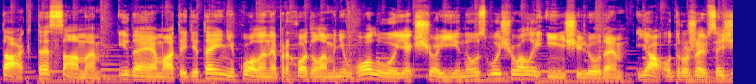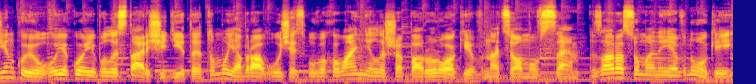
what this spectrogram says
Так, те саме. Ідея мати дітей ніколи не приходила мені в голову, якщо її не озвучували інші люди. Я одружився з жінкою, у якої були старші діти, тому я брав участь у вихованні лише пару років. На цьому все. Зараз у мене є внуки,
